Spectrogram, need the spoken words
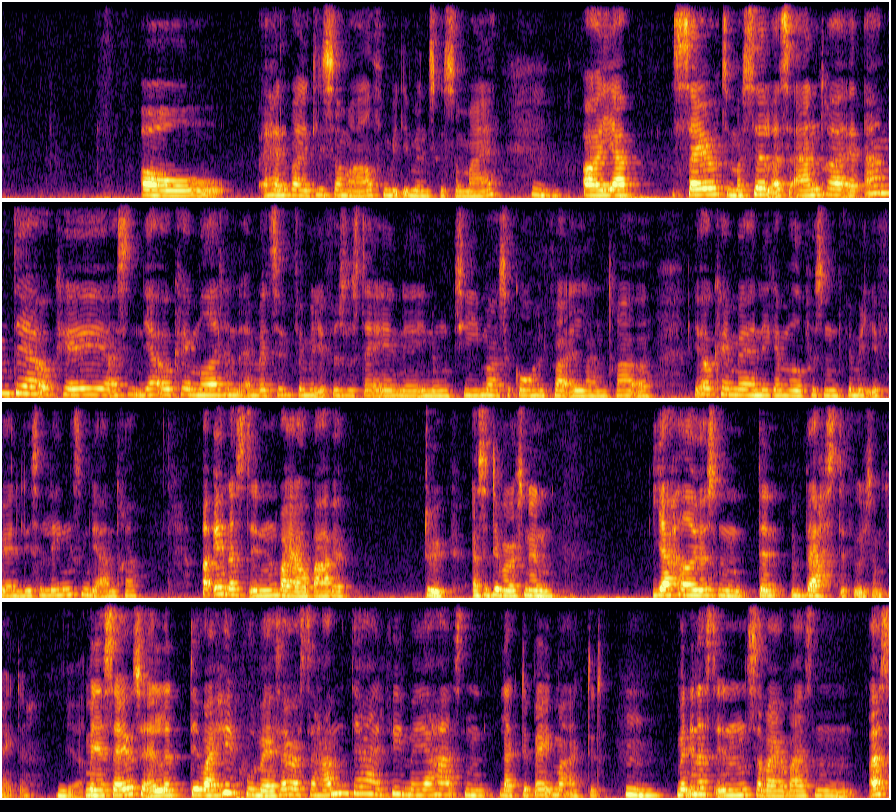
Og han var ikke lige så meget familiemenneske som mig. Mm. Og jeg sagde jo til mig selv og til andre, at ah, det er okay, og sådan, jeg er okay med, at han er med til familiefødselsdagen øh, i nogle timer, og så går han for alle andre, og jeg er okay med, at han ikke er med på sådan en familieferie lige så længe som de andre. Og inderst inden var jeg jo bare ved at dø. Altså det var jo sådan en, jeg havde jo sådan den værste følelse omkring det. Ja. Men jeg sagde jo til alle, at det var helt cool med. Jeg sagde jo også til ham, det har jeg det fint med. Jeg har sådan lagt det bag mig-agtigt. Mm. Men inderst inden, så var jeg jo bare sådan... Også,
